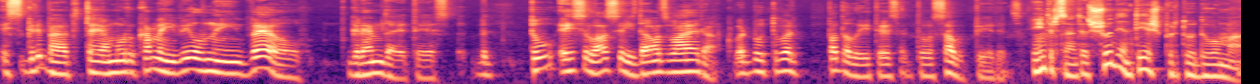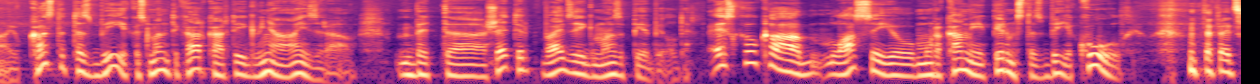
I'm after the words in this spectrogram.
es gribētu tajā murakami vilnī vēl gremdēties. Bet tu esi lasījis daudz vairāk. Varbūt tu vari padalīties ar to savu pieredzi. Interesanti. Es šodien tieši par to domāju. Kas tas bija, kas man tik ārkārtīgi viņā aizrāva? Bet šeit ir vajadzīga maza piebilde. Es kaut kā lasīju Murakami pirms tas bija cool. Tāpēc,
